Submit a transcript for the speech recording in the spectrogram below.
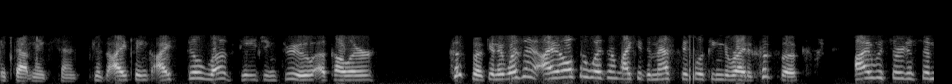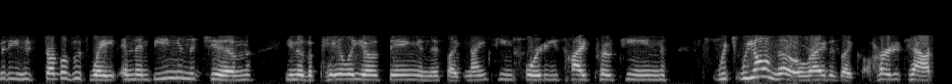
if that makes sense. Because I think I still love paging through a color cookbook. And it wasn't I also wasn't like a domestic looking to write a cookbook. I was sort of somebody who struggled with weight and then being in the gym, you know, the paleo thing and this like 1940s high protein, which we all know, right, is like heart attack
